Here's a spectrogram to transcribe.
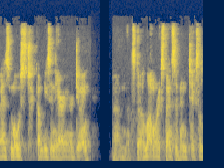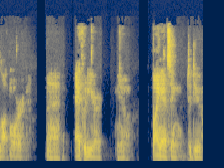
as most companies in the area are doing. Um, that's a lot more expensive and takes a lot more uh, equity or you know financing to do.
